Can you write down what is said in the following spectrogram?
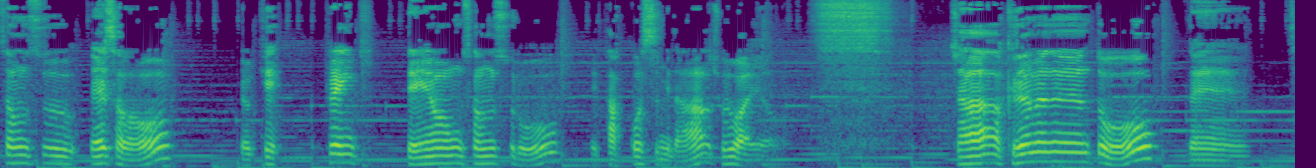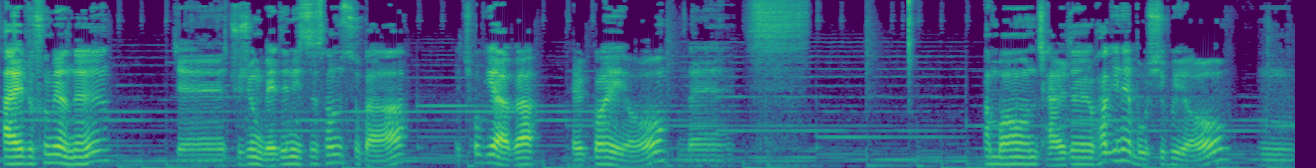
선수에서 이렇게 프랭키 대형 선수로 네, 바꿨습니다. 좋아요. 자, 그러면은 또, 네, 4일 후면은 이제 주중 매드니스 선수가 초기화가 될 거예요. 네. 한번 잘들 확인해 보시고요. 음,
